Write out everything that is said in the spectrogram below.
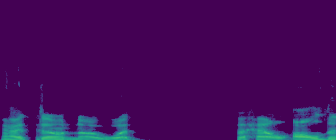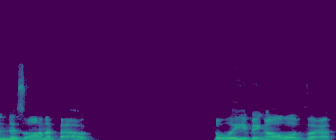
I don't know what the hell Alden is on about. Believing all of that.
